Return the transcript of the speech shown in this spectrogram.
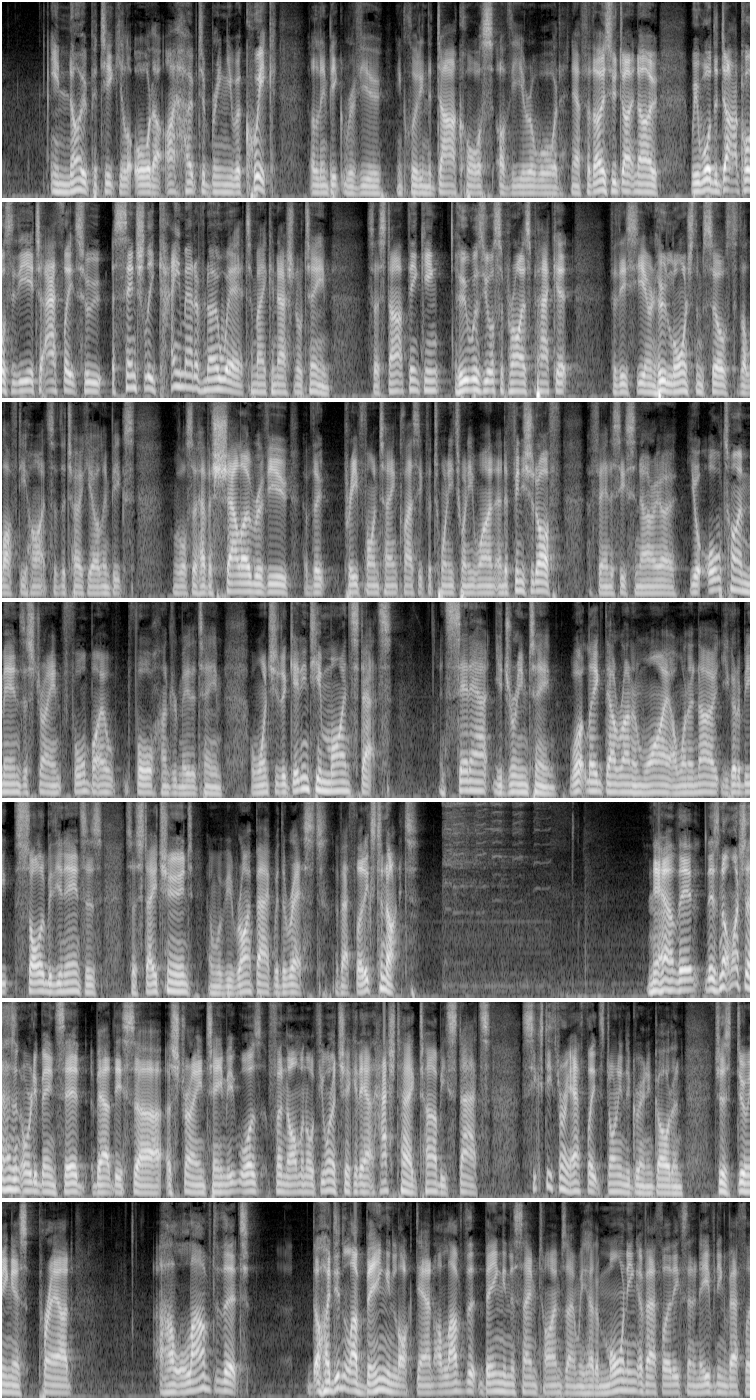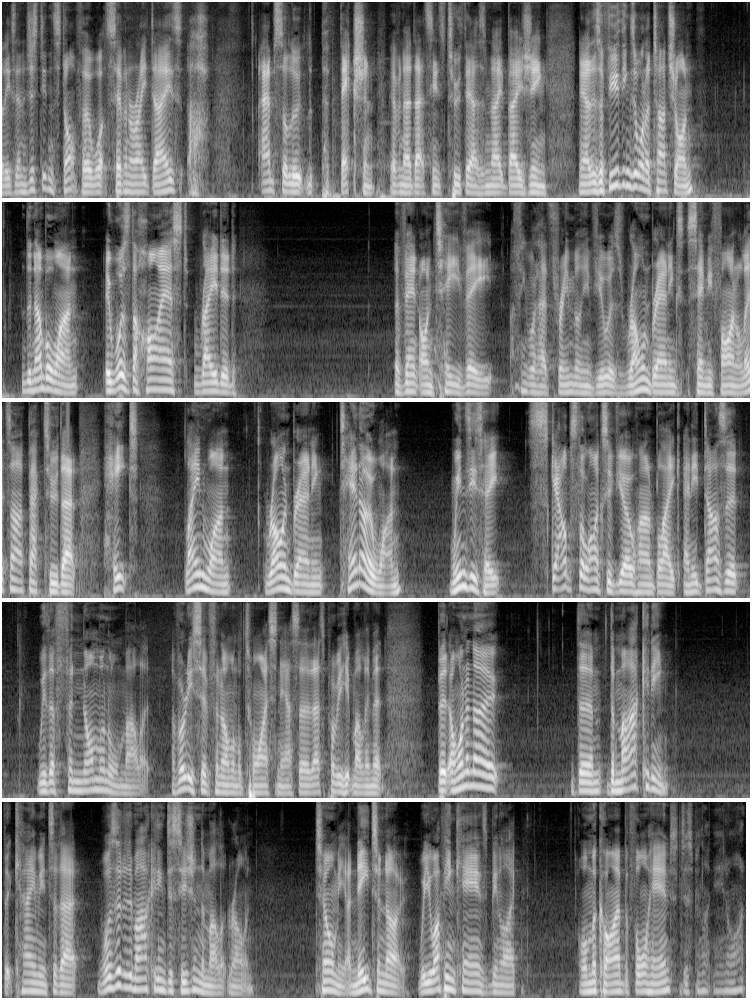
in no particular order, I hope to bring you a quick Olympic review, including the Dark Horse of the Year award. Now, for those who don't know, we award the Dark Horse of the Year to athletes who essentially came out of nowhere to make a national team. So start thinking who was your surprise packet for this year and who launched themselves to the lofty heights of the Tokyo Olympics. We'll also have a shallow review of the Prefontaine Classic for 2021. And to finish it off, a fantasy scenario your all time men's Australian 4x400 metre team. I want you to get into your mind stats and set out your dream team. What leg they'll run and why. I want to know. You've got to be solid with your answers. So stay tuned, and we'll be right back with the rest of Athletics Tonight. Now, there, there's not much that hasn't already been said about this uh, Australian team. It was phenomenal. If you want to check it out, hashtag Tarby Stats. 63 athletes donning the green and gold and just doing us proud. I loved that. I didn't love being in lockdown. I loved that being in the same time zone. We had a morning of athletics and an evening of athletics, and it just didn't stop for what seven or eight days. Oh, absolute perfection. We haven't had that since 2008 Beijing. Now, there's a few things I want to touch on the number one, it was the highest rated event on TV. I think what had 3 million viewers. Rowan Browning's semi final. Let's arc back to that heat. Lane 1, Rowan Browning, 10.01, wins his heat, scalps the likes of Yohan Blake, and he does it with a phenomenal mullet. I've already said phenomenal twice now, so that's probably hit my limit. But I want to know the the marketing that came into that was it a marketing decision, the mullet, Rowan? Tell me. I need to know. Were you up in Cairns being like, or Mackay beforehand, just been like, you know what?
